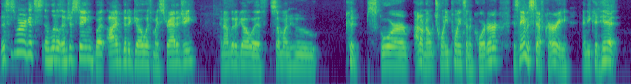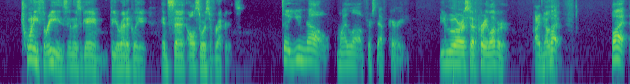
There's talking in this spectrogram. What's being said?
This is where it gets a little interesting, but I'm going to go with my strategy, and I'm going to go with someone who could score, I don't know, 20 points in a quarter. His name is Steph Curry, and he could hit 23s in this game, theoretically, and set all sorts of records. So you know my love for Steph Curry. You are a Steph Curry lover. I know but, that. But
